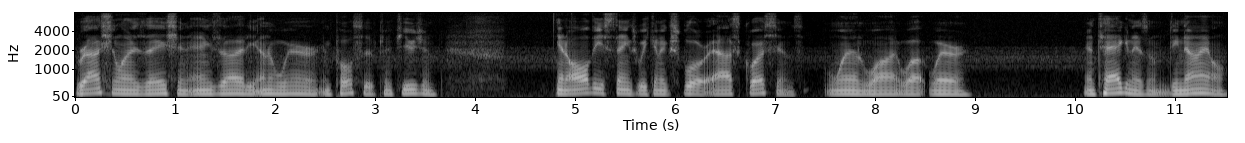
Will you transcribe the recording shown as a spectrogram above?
rationalization, anxiety, unaware, impulsive, confusion. In all these things we can explore, ask questions. When, why, what, where. Antagonism, denial,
